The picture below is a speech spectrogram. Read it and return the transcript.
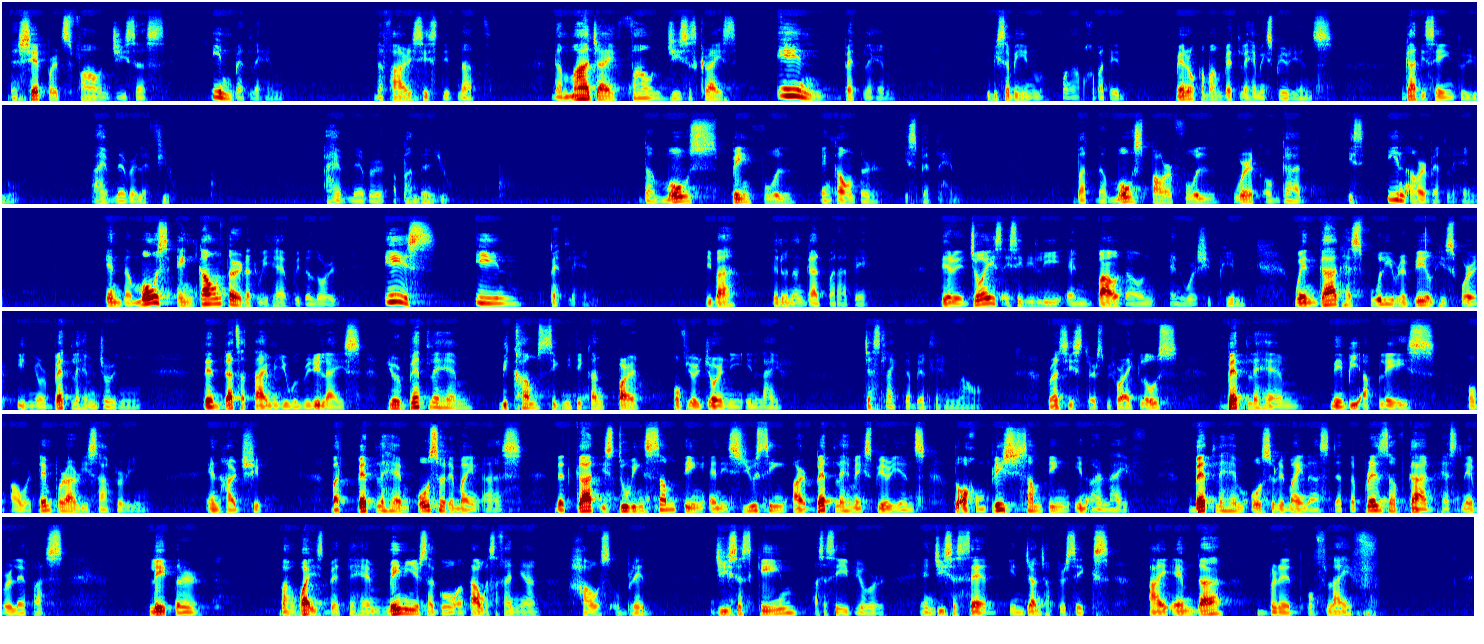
The shepherds found Jesus in Bethlehem. The Pharisees did not. The Magi found Jesus Christ in Bethlehem. Ibig sabihin, mga kapatid, meron ka mang Bethlehem experience. God is saying to you, I have never left you. I have never abandoned you. The most painful encounter is Bethlehem. But the most powerful work of God is in our Bethlehem. And the most encounter that we have with the Lord is in Bethlehem. Di ba? Ganun ang God parate. They rejoice exceedingly and bow down and worship Him. When God has fully revealed His work in your Bethlehem journey, then that's a time you will realize your Bethlehem becomes significant part of your journey in life, just like the Bethlehem now. Brothers and sisters, before I close, Bethlehem may be a place of our temporary suffering and hardship. But Bethlehem also remind us that God is doing something and is using our Bethlehem experience to accomplish something in our life. Bethlehem also remind us that the presence of God has never left us. Later, why is Bethlehem? Many years ago, ang tawag sa kanya, house of bread. Jesus came as a Savior, and Jesus said in John chapter 6, I am the bread of life.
